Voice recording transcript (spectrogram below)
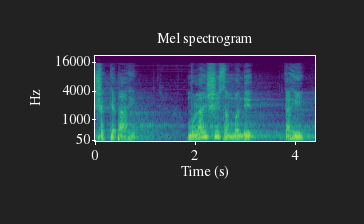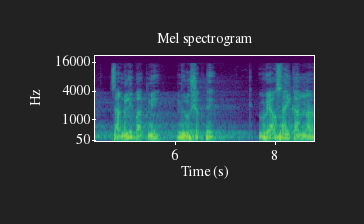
शक्यता आहे. मुलांशी संबंधित काही चांगली बातमी मिळू शकते. व्यावसायिकांना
